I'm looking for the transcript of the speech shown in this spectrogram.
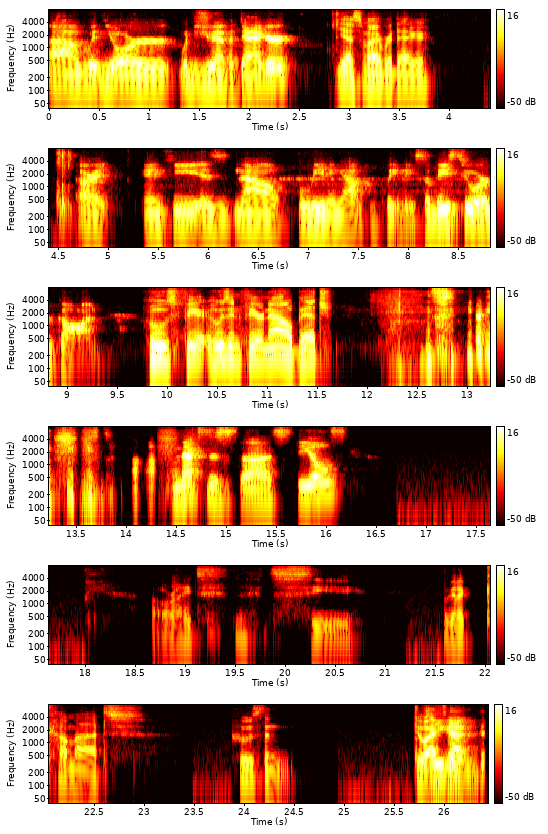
uh, with your. What did you have? A dagger. Yes, vibro dagger. All right, and he is now bleeding out completely. So these two are gone. Who's fear who's in fear now, bitch? Uh, next is uh, Steels. All right. Let's see. We're gonna come at who's the. Do So I you got this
